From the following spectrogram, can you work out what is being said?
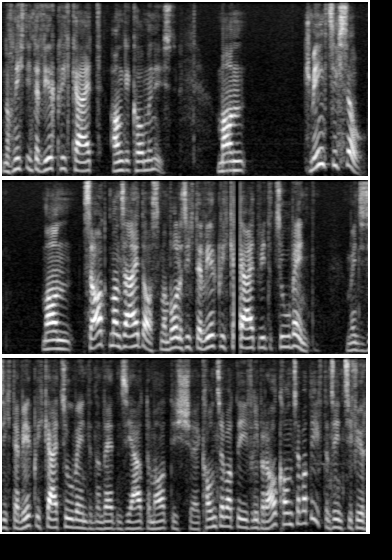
noch nicht in der Wirklichkeit angekommen ist. Man schminkt sich so, man sagt, man sei das, man wolle sich der Wirklichkeit wieder zuwenden. Und wenn sie sich der Wirklichkeit zuwenden, dann werden sie automatisch äh, konservativ, liberal-konservativ. Dann sind sie für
